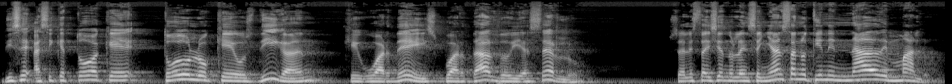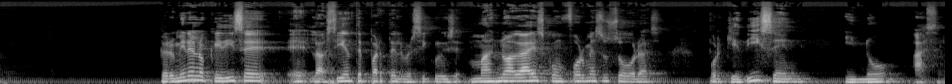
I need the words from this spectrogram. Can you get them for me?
dice, así que todo, que todo lo que os digan que guardéis, guardadlo y hacerlo. O sea, le está diciendo, la enseñanza no tiene nada de malo. Pero miren lo que dice eh, la siguiente parte del versículo. Dice, mas no hagáis conforme a sus obras, porque dicen y no hacen.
